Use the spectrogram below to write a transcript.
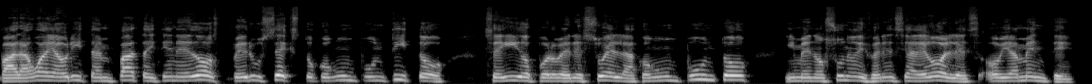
Paraguay ahorita empata y tiene dos, Perú sexto con un puntito, seguido por Venezuela con un punto y menos uno diferencia de goles. Obviamente,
